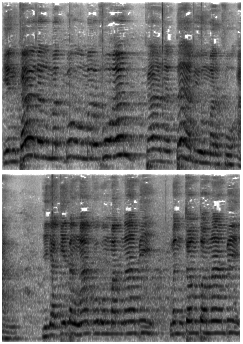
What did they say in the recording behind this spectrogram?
In kana al-matbu'u marfu'an kana tabi'u marfu'an. Jika kita ngaku umat Nabi, mencontoh Nabi,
